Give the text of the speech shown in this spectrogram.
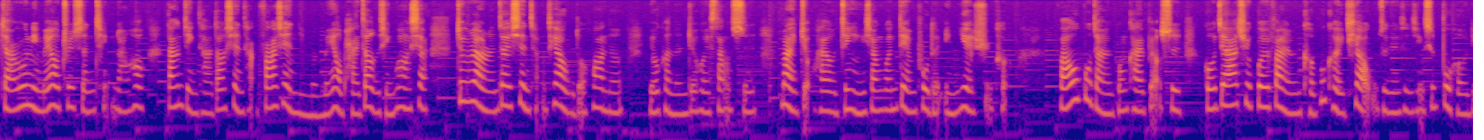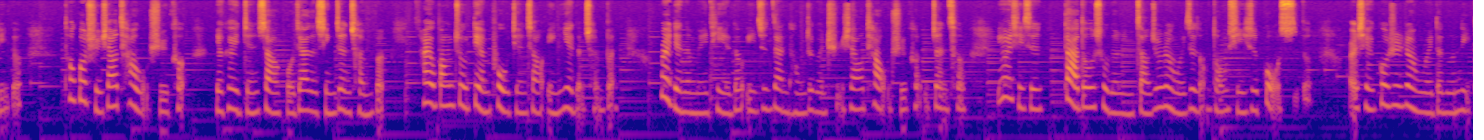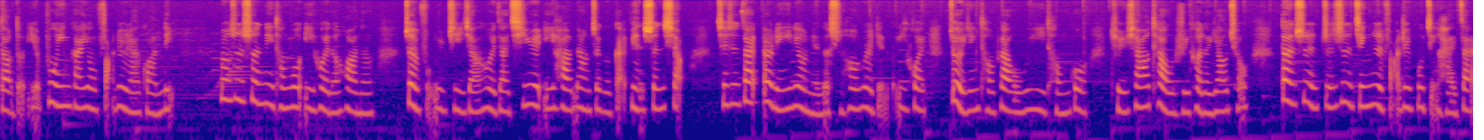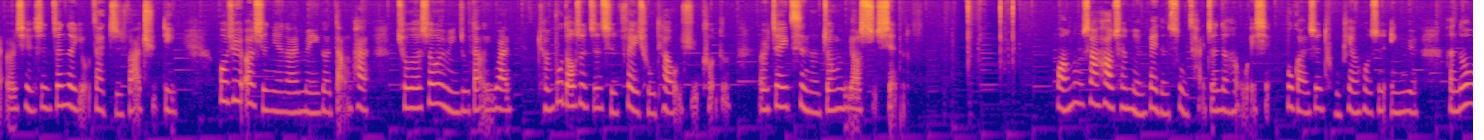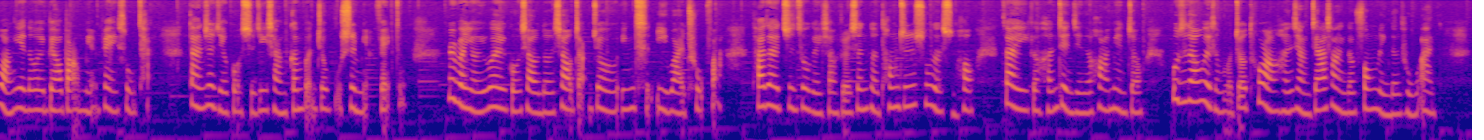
假如你没有去申请，然后当警察到现场发现你们没有牌照的情况下，就让人在现场跳舞的话呢，有可能就会丧失卖酒还有经营相关店铺的营业许可。法务部长也公开表示，国家去规范人可不可以跳舞这件事情是不合理的。透过取消跳舞许可，也可以减少国家的行政成本。还有帮助店铺减少营业的成本。瑞典的媒体也都一致赞同这个取消跳舞许可的政策，因为其实大多数的人早就认为这种东西是过时的，而且过去认为的伦理道德也不应该用法律来管理。若是顺利通过议会的话呢，政府预计将会在七月一号让这个改变生效。其实，在二零一六年的时候，瑞典的议会就已经投票无异议通过取消跳舞许可的要求。但是，直至今日，法律不仅还在，而且是真的有在执法取缔。过去二十年来，每一个党派，除了社会民主党以外，全部都是支持废除跳舞许可的。而这一次呢，终于要实现了。网络上号称免费的素材真的很危险，不管是图片或是音乐，很多网页都会标榜免费素材，但这结果实际上根本就不是免费的。日本有一位国小的校长就因此意外触法，他在制作给小学生的通知书的时候，在一个很简洁的画面中，不知道为什么就突然很想加上一个风铃的图案。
